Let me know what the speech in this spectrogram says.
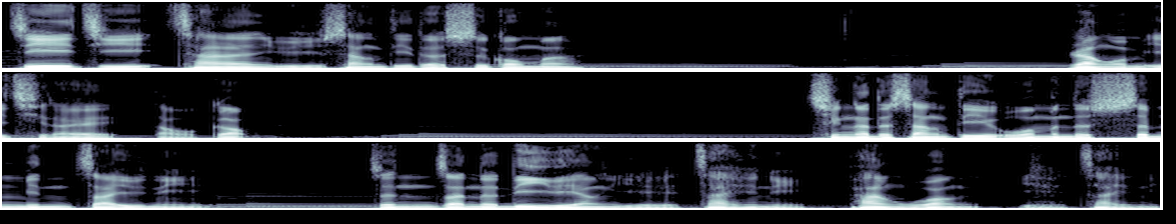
积极参与上帝的施工吗？让我们一起来祷告。亲爱的上帝，我们的生命在于你，征战的力量也在你，盼望也在你。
